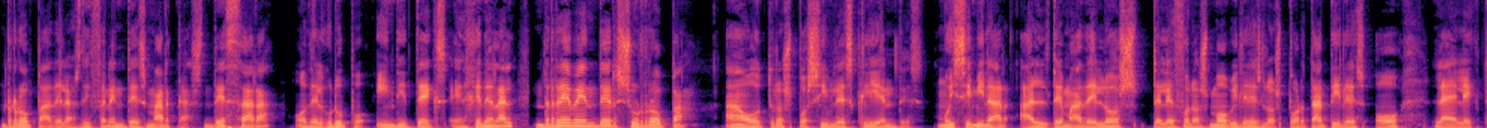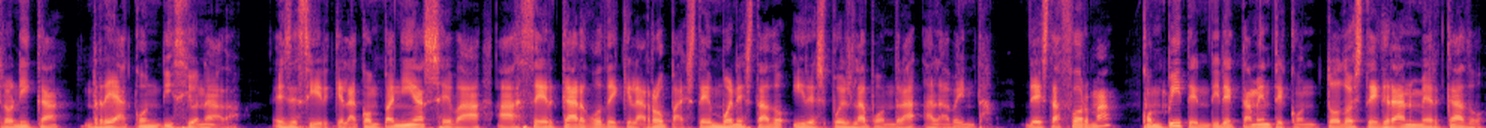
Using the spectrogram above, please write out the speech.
ropa de las diferentes marcas de Zara o del grupo Inditex en general, revender su ropa a otros posibles clientes. Muy similar al tema de los teléfonos móviles, los portátiles o la electrónica reacondicionada. Es decir, que la compañía se va a hacer cargo de que la ropa esté en buen estado y después la pondrá a la venta. De esta forma, compiten directamente con todo este gran mercado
